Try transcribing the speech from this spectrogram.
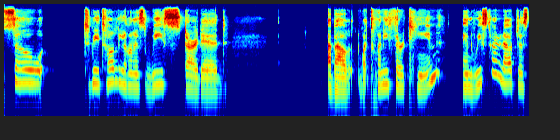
So, to be totally honest, we started about what 2013 and we started out just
